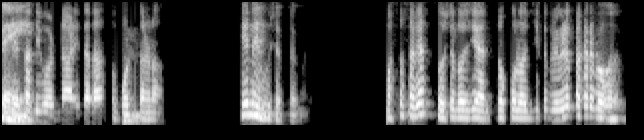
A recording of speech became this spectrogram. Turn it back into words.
नेता निवडणं आणि त्याला सपोर्ट. करणं हे नाही होऊ शकलं म्हणजे मस्त सगळ्याच सोशलॉजी अँथ्रोपॉलॉजी वेगवेगळ्या प्रकारे बघायला लागतं.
